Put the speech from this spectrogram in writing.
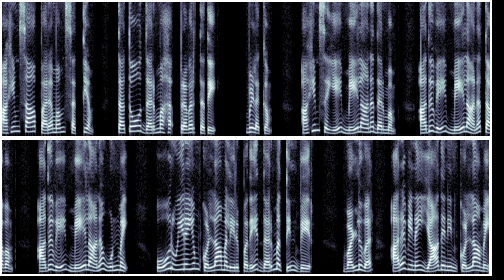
அஹிம்சா பரமம் சத்யம். ததோ தர்மக பிரவர்த்ததே. விளக்கம். அஹிம்சையே மேலான தர்மம். அதுவே மேலான தவம். அதுவே மேலான உண்மை. ஓர் உயிரையும் கொல்லாமல் இருப்பதே தர்மத்தின் வேர். வள்ளுவர் அறவினை யாதெனின் கொல்லாமை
